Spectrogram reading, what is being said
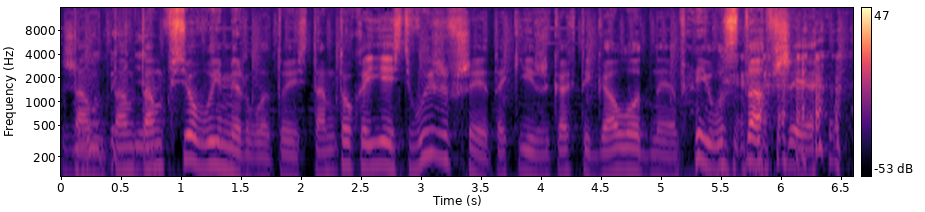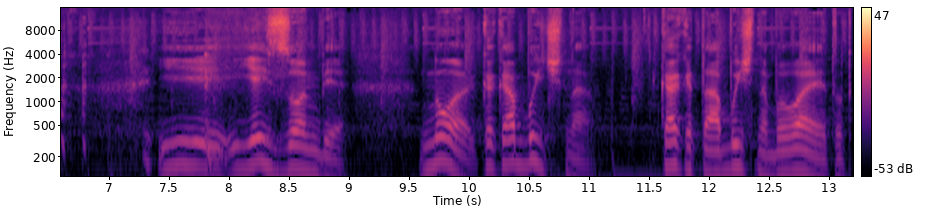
Там, животных там, нет. там все вымерло, то есть там только есть выжившие, такие же, как ты, голодные и уставшие. И есть зомби. Но, как обычно, как это обычно бывает, вот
